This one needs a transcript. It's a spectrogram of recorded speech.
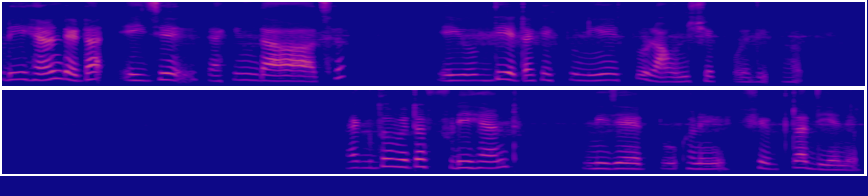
ফ্রি হ্যান্ড এটা এই যে ট্যাকিং দেওয়া আছে, এই অবধি এটাকে একটু নিয়ে একটু রাউন্ড শেপ করে দিতে হবে। একদম এটা ফ্রি হ্যান্ড নিজে একটুখানি শেপটা দিয়ে নেব।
